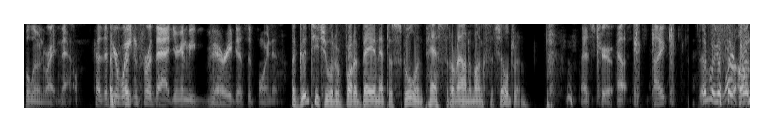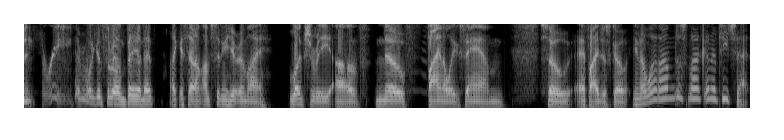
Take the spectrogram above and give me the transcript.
balloon right now because if A- you're a- waiting for that you're going to be very disappointed A good teacher would have brought a bayonet to school and passed it around amongst the children. that's true Uh, I, Everyone gets their own. in three Everyone gets their own bayonet. Like I said, I'm, I'm sitting here in my luxury of no final exam. So if I just go, you know what, I'm just not going to teach that.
